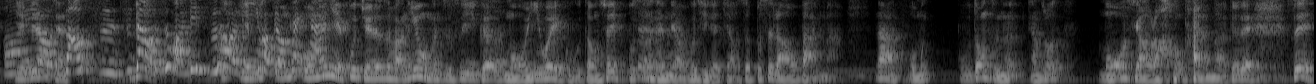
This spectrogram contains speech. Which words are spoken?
也不要想早死，知道我是皇帝之后，你以后给我看看。我们也不觉得是皇帝，因为我们只是一个某一位股东，所以不是很了不起的角色，不是老板嘛。那我们股东只能讲说某小老板嘛，对不对？所以。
